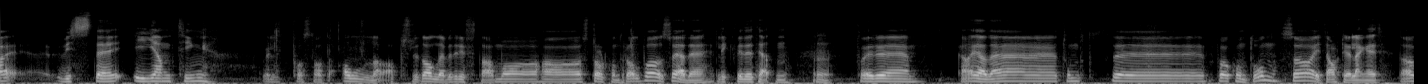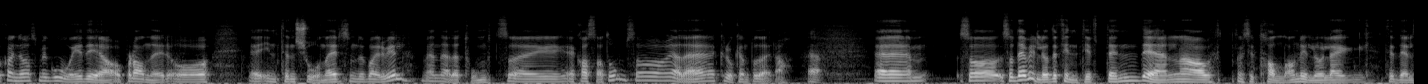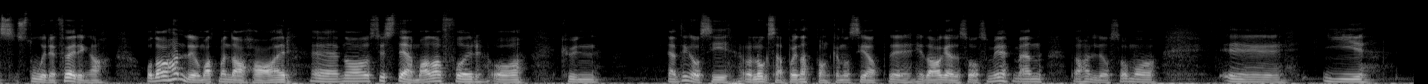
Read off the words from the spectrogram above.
hvis det er én ting vil påstå at alle, absolutt alle bedrifter må ha stålkontroll på, så er det likviditeten. Mm. For eh, ja, er det tomt eh, på kontoen, så er det ikke artig lenger. Da kan du ha så mye gode ideer og planer og eh, intensjoner som du bare vil, men er det tomt, så er kassa tom, så er det kroken på døra. Ja. Eh, så, så, det vil jo definitivt Den delen av si, tallene vil jo legge til dels store føringer. Og da handler det om at man da har eh, noen systemer da, for å kunne en ting er å si, å logge seg på i nettbanken og si at i, i dag er det så og så mye, men det handler også om å eh, gi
